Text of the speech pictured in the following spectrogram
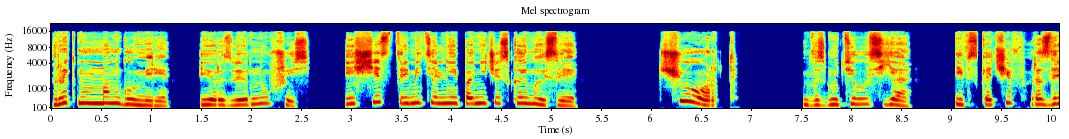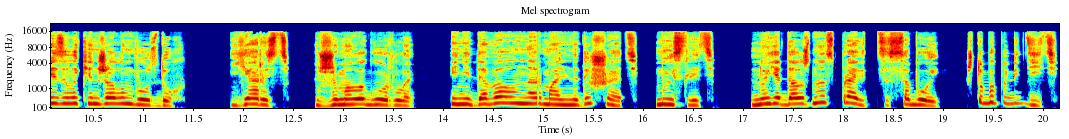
Рыкнул Монгомери и, развернувшись, исчез стремительнее панической мысли. «Черт!» — возмутилась я и, вскочив, разрезала кинжалом воздух. Ярость сжимала горло, и не давала нормально дышать, мыслить. Но я должна справиться с собой, чтобы победить.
